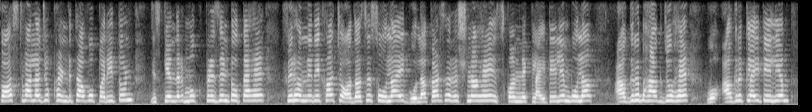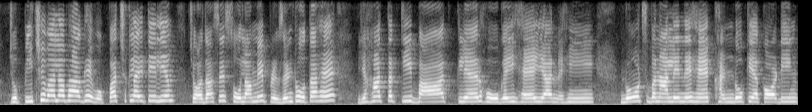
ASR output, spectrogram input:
फ़र्स्ट वाला जो खंड था वो परितुंड, जिसके अंदर मुख प्रेजेंट होता है। फिर हमने देखा चौदह से सोलह, एक गोलाकार संरचना है, इसको हमने क्लाइटेलियम बोला। अग्र भाग जो है, वो अग्र क्लाइटेलियम, जो पीछे वाला भाग है, वो पक्ष क्लाइटेलियम, चौदह से सोलह में प्रेजेंट होता है। यहाँ तक की बात क्लियर हो गई है या नहीं, नोट्स बना लेने हैं खंडों के अकॉर्डिंग,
